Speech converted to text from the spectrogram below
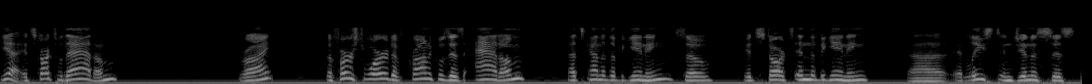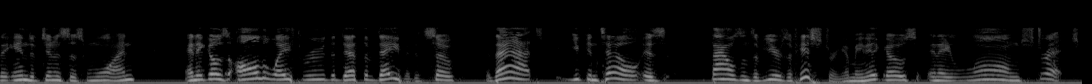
Yeah, it starts with Adam, right? The first word of Chronicles is Adam. That's kind of the beginning. So it starts in the beginning, uh, at least in Genesis, the end of Genesis 1. And it goes all the way through the death of David. And so that, you can tell, is thousands of years of history. I mean, it goes in a long stretch.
